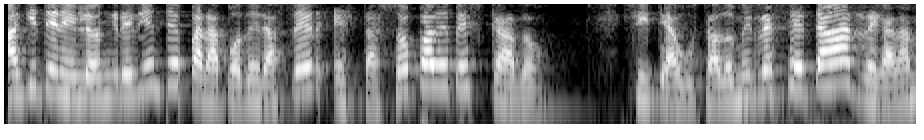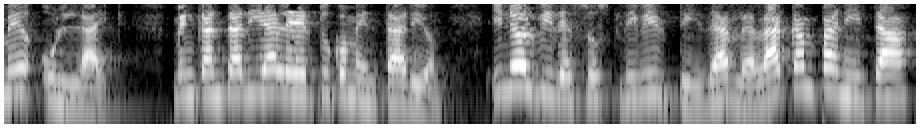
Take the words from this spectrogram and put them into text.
Aquí tenéis los ingredientes para poder hacer esta sopa de pescado. Si te ha gustado mi receta, regálame un like. Me encantaría leer tu comentario y no olvides suscribirte y darle a la campanita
